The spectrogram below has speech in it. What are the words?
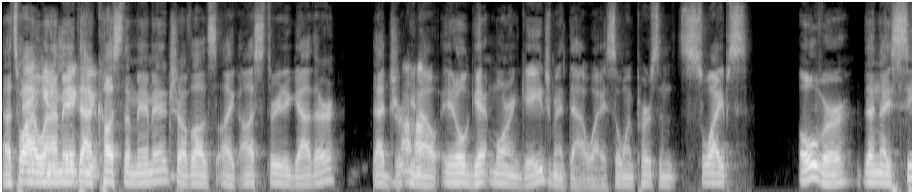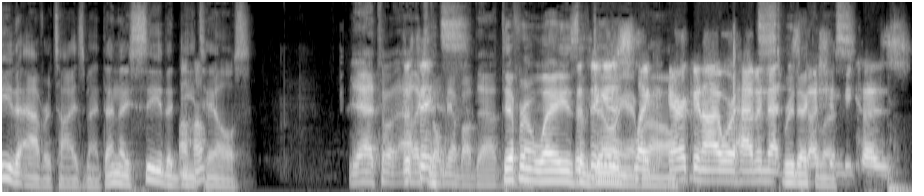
That's why Thank when you, I made that you. custom image of us like us three together, that you Uh-huh. know it'll get more engagement that way. So when person swipes over, then they see the advertisement, then they see the Uh-huh. details. yeah, to, Alex thing- told me about that. Different ways the of thing doing is, it, like bro. Eric and I were having that It's ridiculous. discussion because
